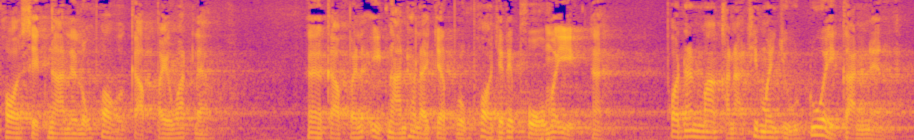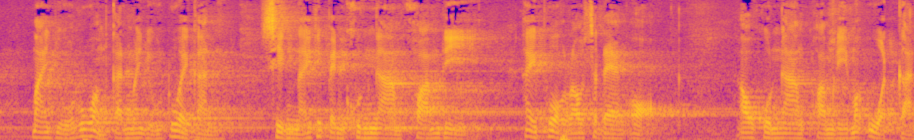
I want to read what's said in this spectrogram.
พอเสร็จงานเลยหลวงพ่อก็กลับไปวัดแล้วกลับไปแล้วอีกนานเท่าไหร่จะหลวงพ่อจะได้โผล่มาอีกนะ ราะนั้นมาขณะที่มาอยู่ด้วยกันเนี่ยมาอยู่ร่วมกันมาอยู่ด้วยกัน สิ่งไหนที่เป็นคุณงามความดี ให้พวกเราแสดงออก เอาคุณงามความดีมาอวดกัน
